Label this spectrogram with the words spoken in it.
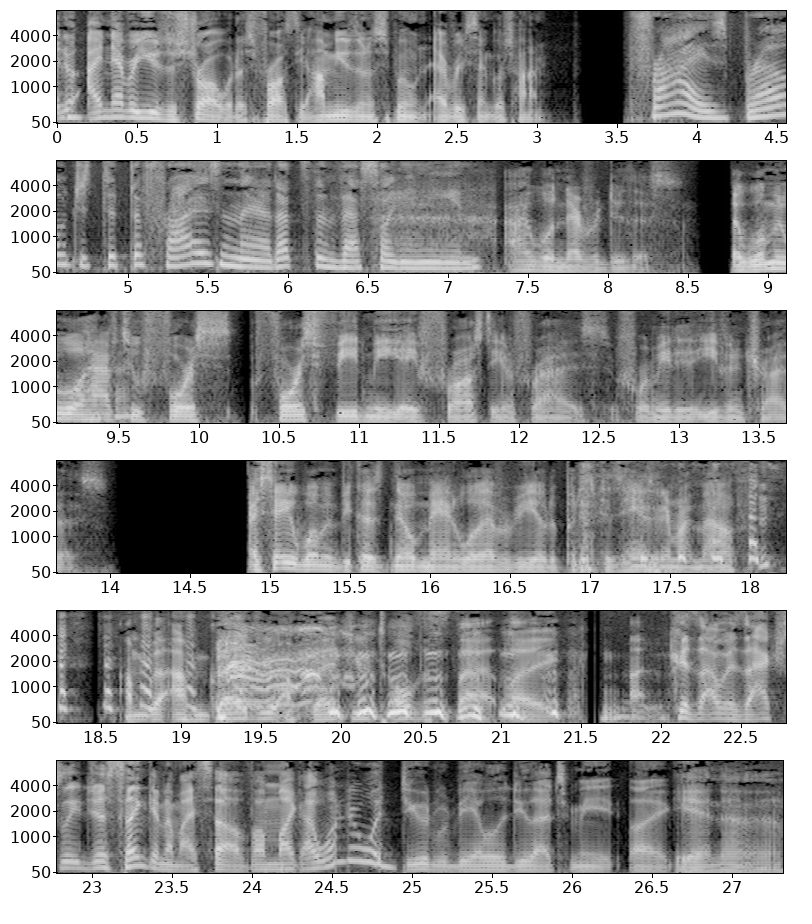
cream. don't, I never use a straw with a frosty. I'm using a spoon every single time. fries, bro. Just dip the fries in there. That's the vessel you need. I will never do this. A woman will have Okay. to force force feed me a frosty and fries for me to even try this. I say a woman because no man will ever be able to put his, his hands in my mouth. I'm glad. I'm glad you. I'm glad you told us that. Like, uh, because I was actually just thinking to myself, I'm like, I wonder what dude would be able to do that to me. Like, Yeah, no, no, no.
